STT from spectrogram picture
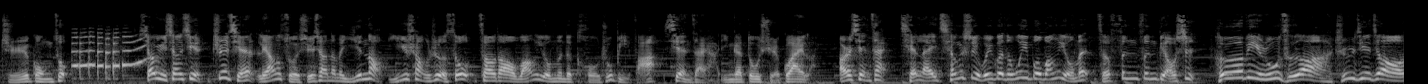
职工作。小雨相信，之前两所学校那么一闹一上热搜，遭到网友们的口诛笔伐，现在啊，应该都学乖了。而现在前来强势围观的微博网友们则纷纷表示：“何必如此啊？直接叫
